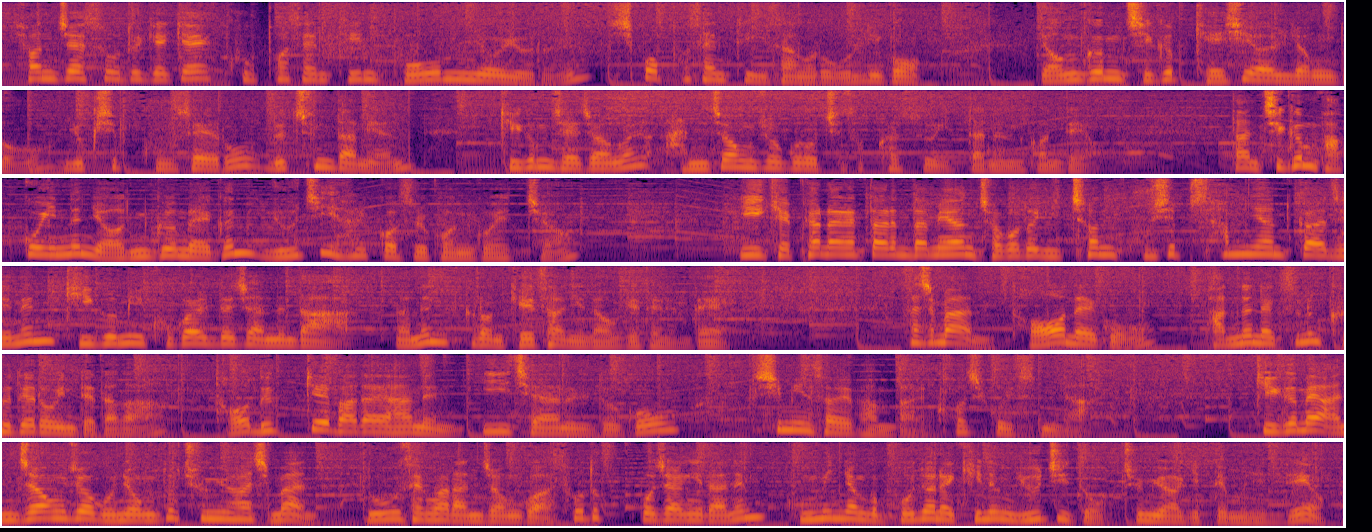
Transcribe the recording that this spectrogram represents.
현재 소득액의 9%인 보험료율을 15% 이상으로 올리고 연금 지급 개시 연령도 69세로 늦춘다면 기금 재정을 안정적으로 지속할 수 있다는 건데요. 단 지금 받고 있는 연금액은 유지할 것을 권고했죠. 이 개편안에 따른다면 적어도 2093년까지는 기금이 고갈되지 않는다라는 그런 계산이 나오게 되는데 하지만 더 내고 받는 액수는 그대로인데다가 더 늦게 받아야 하는 이 제한을 두고 시민사회 반발 커지고 있습니다. 기금의 안정적 운용도 중요하지만 노후생활 안정과 소득 보장이라는 국민연금 본연의 기능 유지도 중요하기 때문인데요.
